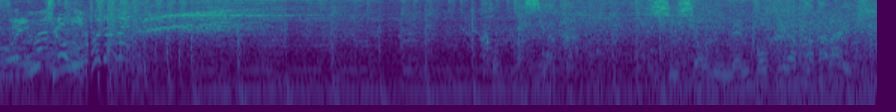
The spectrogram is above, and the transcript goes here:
せるわけにとどめこんな姿師匠に面目が立たない。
